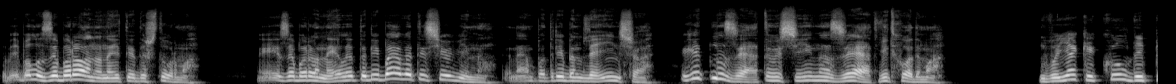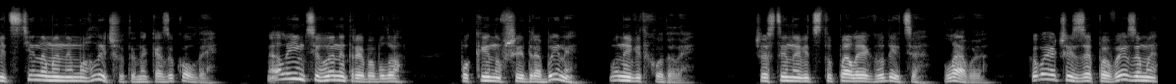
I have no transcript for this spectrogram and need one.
Тобі було заборонено йти до штурму. Ми заборонили тобі бавитися у війну. Ти нам потрібен для іншого. Геть назад, усі назад, відходимо. Вояки колди під стінами не могли чути наказу колди, але їм цього й не треба було. Покинувши драбини, вони відходили. Частина відступала, як годиться, лавою, ховаючись за повезами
